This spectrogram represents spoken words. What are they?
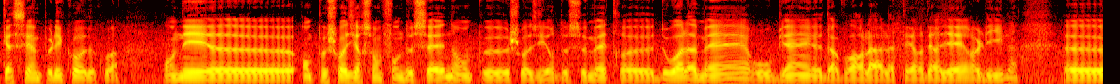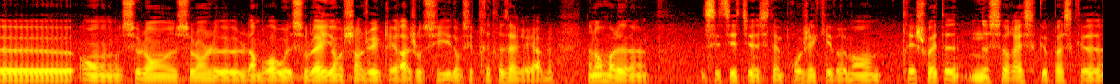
casser un peu les codes. Quoi. On, est, euh, on peut choisir son fond de scène, on peut choisir de se mettre euh, dos à la mer ou bien d'avoir la, terre derrière, l'île. Euh, selon selon l'endroit où est le soleil, on change l'éclairage aussi, donc c'est très très agréable. Non, non, moi, c'est un projet qui est vraiment très chouette, ne serait-ce que parce que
